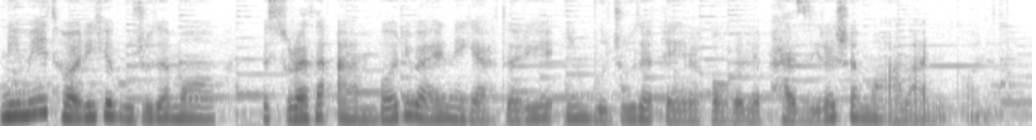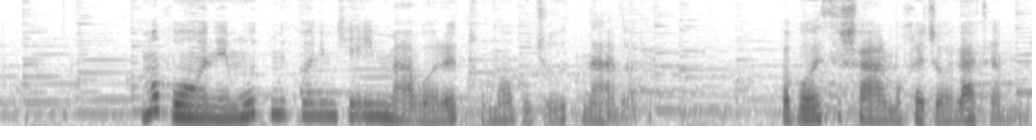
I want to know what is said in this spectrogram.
نیمه تاریک وجود ما به صورت انباری برای نگهداری این وجود غیرقابل پذیرش ما عمل می‌کنه. ما وانمود می‌کنیم که این موارد تو ما وجود نداره و باعث شرم و خجالتمونه.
